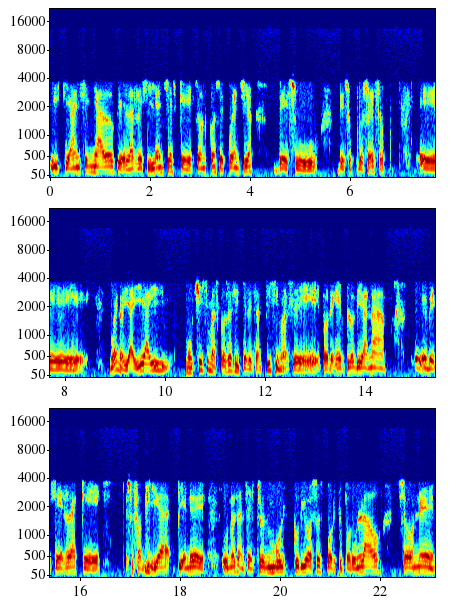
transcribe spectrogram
y que ha enseñado que las resiliencias que son consecuencia de su de su proceso. Eh, bueno, y ahí hay muchísimas cosas interesantísimas. Eh, por ejemplo, Diana eh, Becerra, que su familia tiene unos ancestros muy curiosos porque por un lado son eh,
